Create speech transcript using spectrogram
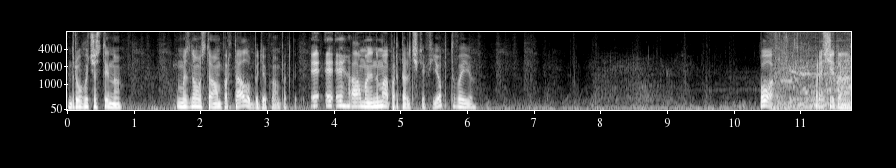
Другу частину. Ми знову ставимо портал у будь-якому випадку. Е-е-е, а у мене нема портальчиків, йоп твою. О! Прочитано.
